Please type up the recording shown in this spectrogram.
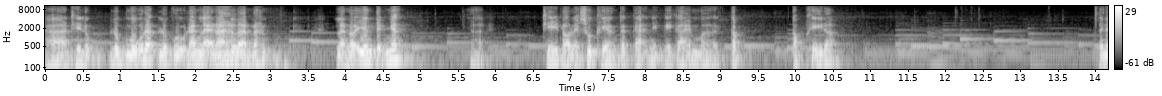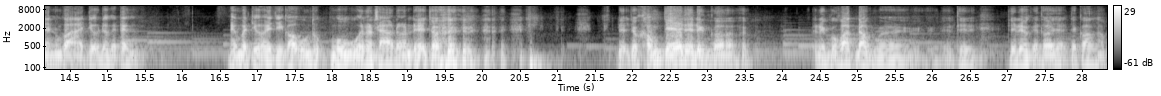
à, thì lúc lúc ngủ đó lúc ngủ đáng lẽ ra là nó là nó yên tĩnh nhất. À, thì nó lại xuất hiện tất cả những cái cái mà tập tập khí đó. Cho nên không có ai chữa được cái trơn nếu mà chữa chỉ có uống thuốc ngủ là sao đó để cho để cho khống chế đấy đừng có đừng có hoạt động ờ, thì thì được cái thôi chứ còn không.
